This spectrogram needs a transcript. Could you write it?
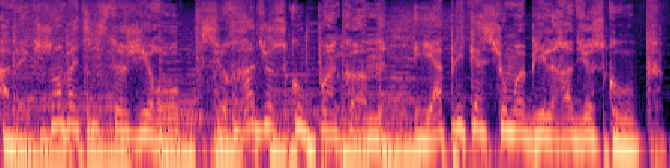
avec Jean-Baptiste Giraud sur radioscoop.com et application mobile Radioscoop.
